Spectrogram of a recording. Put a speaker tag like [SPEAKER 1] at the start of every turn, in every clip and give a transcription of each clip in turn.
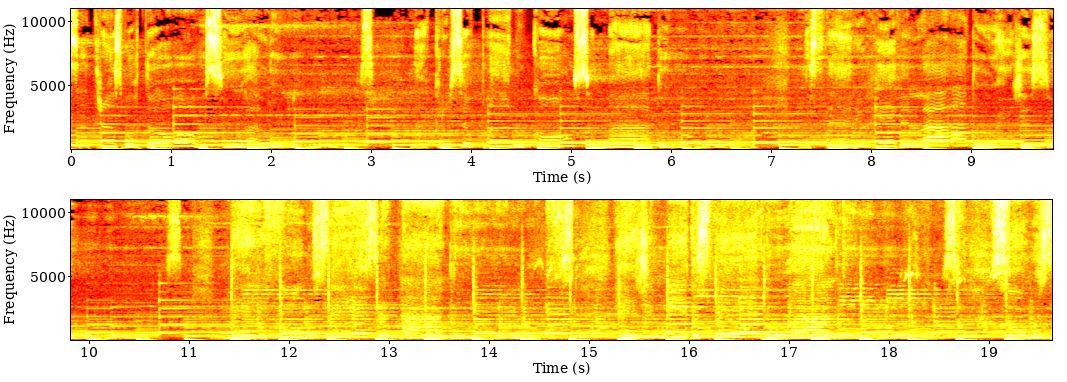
[SPEAKER 1] graça transbordou sua luz. Na cruz, seu plano consumado. Mistério revelado em Jesus. Nele fomos resgatados, redimidos, perdoados. Somos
